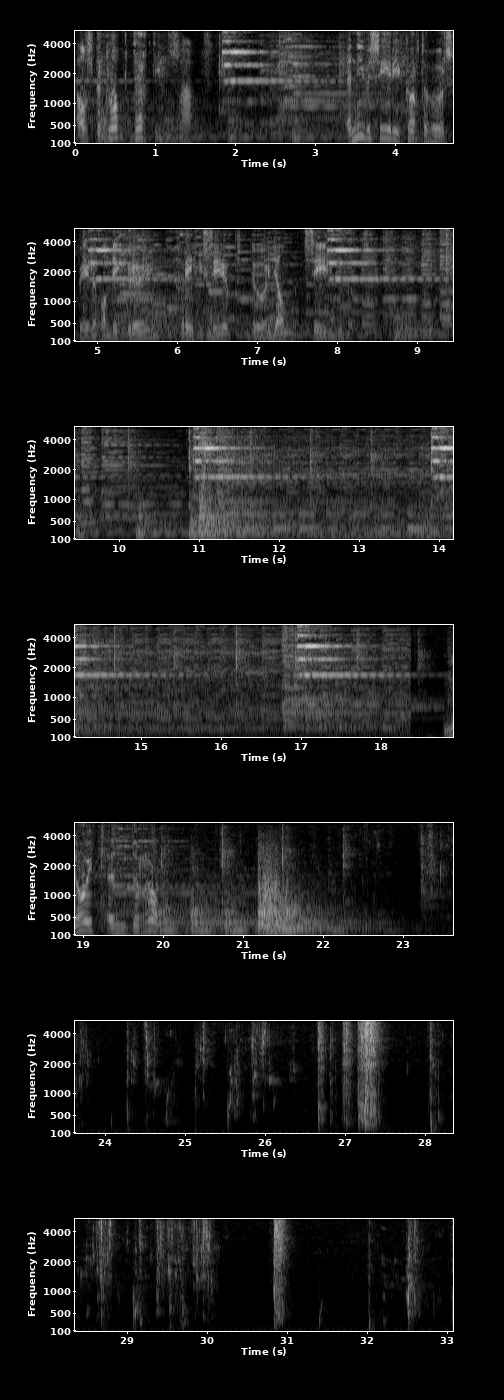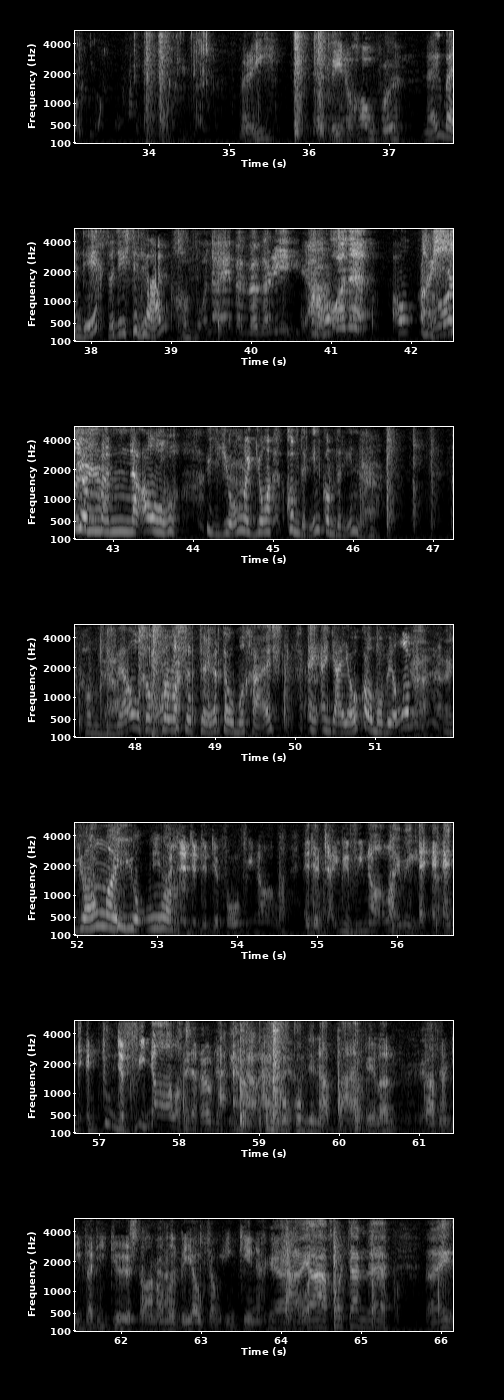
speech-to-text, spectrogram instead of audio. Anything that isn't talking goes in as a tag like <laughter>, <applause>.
Als de klok 13 slaat. Een nieuwe serie korte hoorspelen van Dick Dreu, geregisseerd door Jan C. Hubert. Nooit een droppel. Marie, ben je nog open? Nee, ik ben dicht. Wat is er dan? Gewonnen hebben we, Marie. Ja, gewonnen. Oh, als je me nou... Jongen, jongen, kom erin, kom erin. Oh, wel gefeliciteerd, ome Gijs. En, en jij ook, ome Willem. Jongen, Ja, jongen. de, de, de, de voorfinale en de semifinale en, en, en toen de finale. De grote finale. Hoe kom je nou bij, Willem? Ga nou niet bij die deur staan, anders ben je ook zo inkennig. niet, Ja, ja, goed, dan... eh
